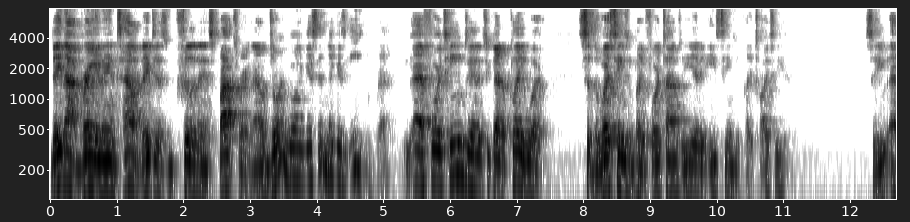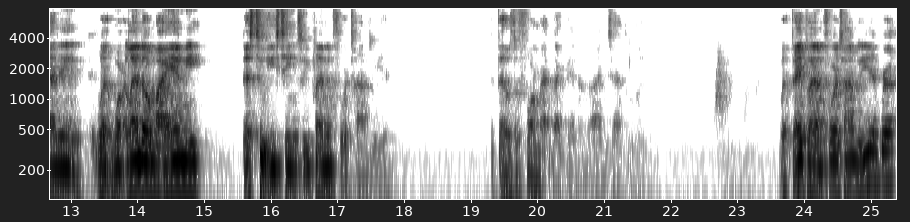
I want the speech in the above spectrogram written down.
they not bringing in talent. They just filling in spots right now. Jordan going against them niggas eating, bro. You add four teams in that you got to play what? So the West teams will play four times a year. The East teams will play twice a year. So you add in what? Orlando, Miami. That's two East teams. So you playing them four times a year. If that was the format back then in the nineties, I have to look. But if they play them four times a year, bruh,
